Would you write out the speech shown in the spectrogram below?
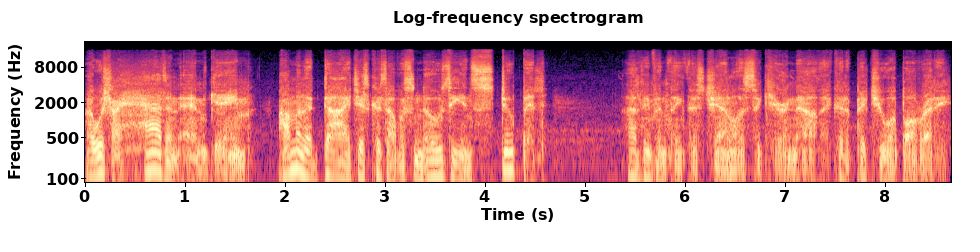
I wish I had an endgame. I'm gonna die just because I was nosy and stupid. I don't even think this channel is secure now. They could have picked you up already.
